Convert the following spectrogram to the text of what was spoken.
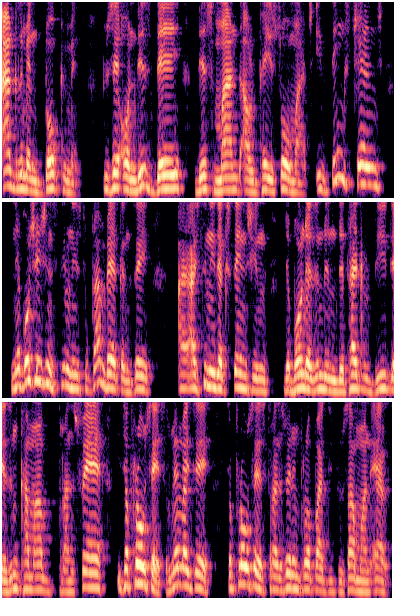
agreement document to say on this day, this month, I'll pay so much. If things change, negotiation still needs to come back and say, I, I, still need extension. The bond hasn't been, the title deed hasn't come up, transfer. It's a process. Remember, it's a, it's a process transferring property to someone else.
